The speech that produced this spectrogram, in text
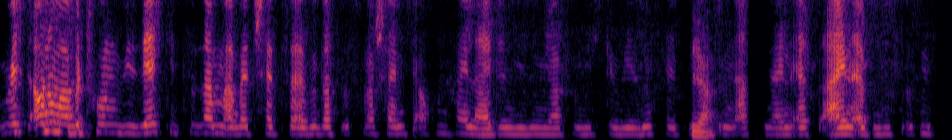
möchte auch nochmal betonen, wie sehr ich die Zusammenarbeit schätze. Also das ist wahrscheinlich auch ein Highlight in diesem Jahr für mich gewesen, fällt mir ja. im Nachhinein erst ein. Also das ist ein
